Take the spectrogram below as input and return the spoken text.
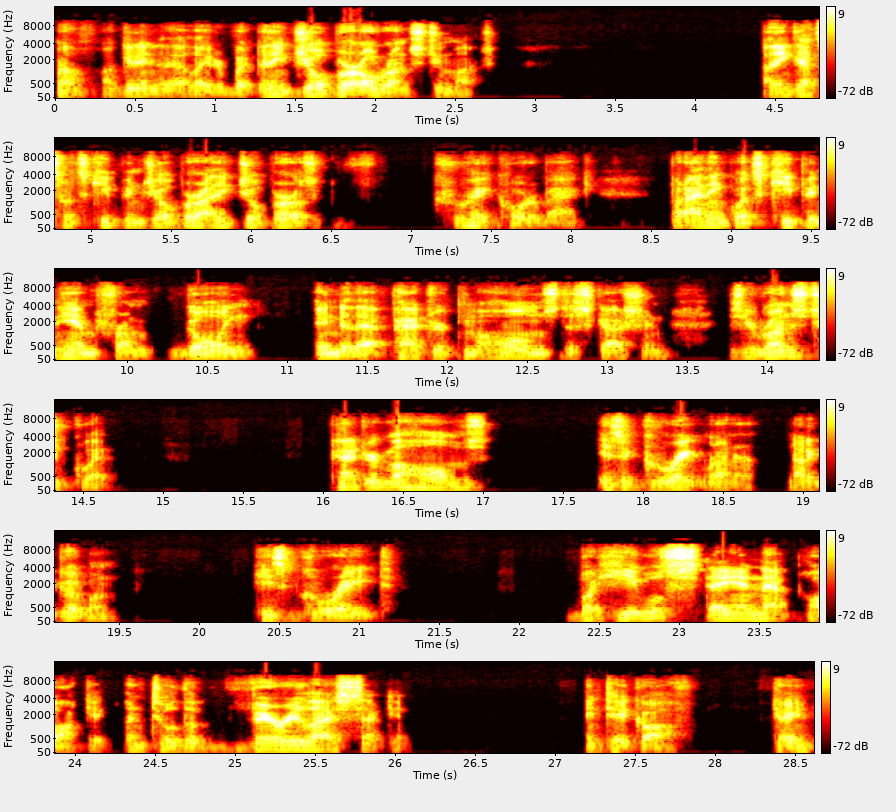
well, I'll get into that later, but I think Joe Burrow runs too much. I think that's what's keeping Joe Burrow. I think Joe Burrow's a great quarterback. But I think what's keeping him from going into that Patrick Mahomes discussion is he runs too quick. Patrick Mahomes is a great runner, not a good one. He's great, but he will stay in that pocket until the very last second and take off. Okay.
